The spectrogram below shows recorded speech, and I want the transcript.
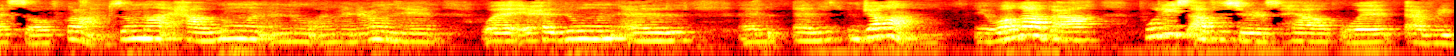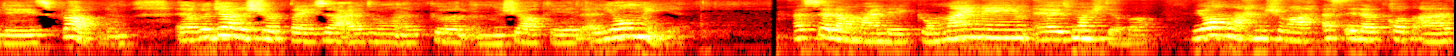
as solve crimes ثم يحاولون انه يمنعونهن ويحلون الجرائم والرابعة Police officers help with everyday's problem. رجال الشرطة يساعدون بكل المشاكل اليومية. السلام عليكم. My name is مجتبى. اليوم راح نشرح أسئلة قطعة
